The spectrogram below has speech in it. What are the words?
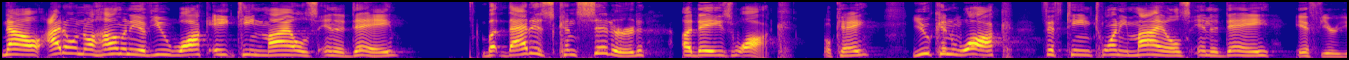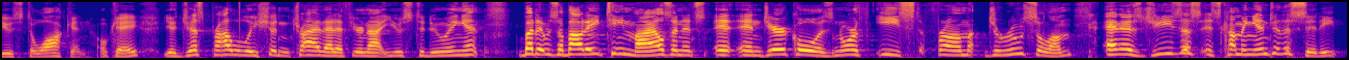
Now, I don't know how many of you walk 18 miles in a day, but that is considered a day's walk, okay? You can walk 15, 20 miles in a day if you're used to walking, okay? You just probably shouldn't try that if you're not used to doing it. But it was about 18 miles, and it's it, and Jericho is northeast from Jerusalem. And as Jesus is coming into the city,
